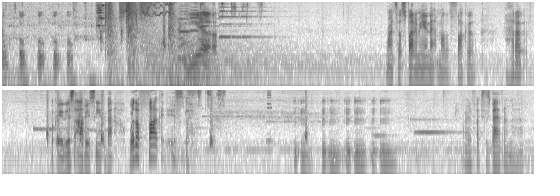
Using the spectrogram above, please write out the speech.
Oh, oh, oh, oh, oh. Yeah. Run tell Spider-Man that motherfucker. How to... Okay, this obviously ain't the back. Where the fuck is... Mm-mm, mm-mm, mm-mm, mm-mm. Where the fuck's his bathroom at?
